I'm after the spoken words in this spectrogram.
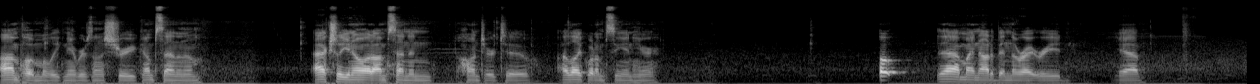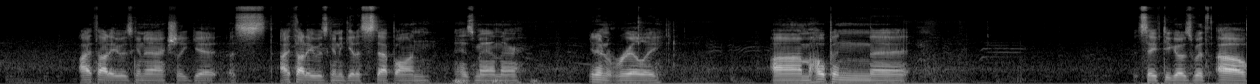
I'm putting Malik Nabers on a streak. I'm sending him. Actually, you know what? I'm sending Hunter too. I like what I'm seeing here. Oh, that might not have been the right read. Yeah. I thought he was gonna actually get a. I thought he was gonna get a step on his man there. He didn't really. I'm hoping that the safety goes with. Oh,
